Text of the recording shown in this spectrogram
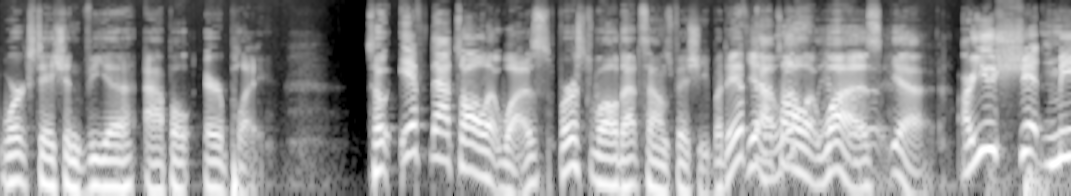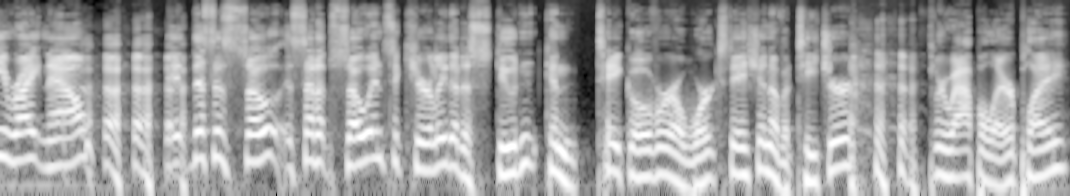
workstation via Apple AirPlay. So if that's all it was, first of all, that sounds fishy. But if that's all it let's- uh, was, Yeah. are you shitting me right now? it, this is so set up so insecurely that a student can take over a workstation of a teacher through Apple AirPlay.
